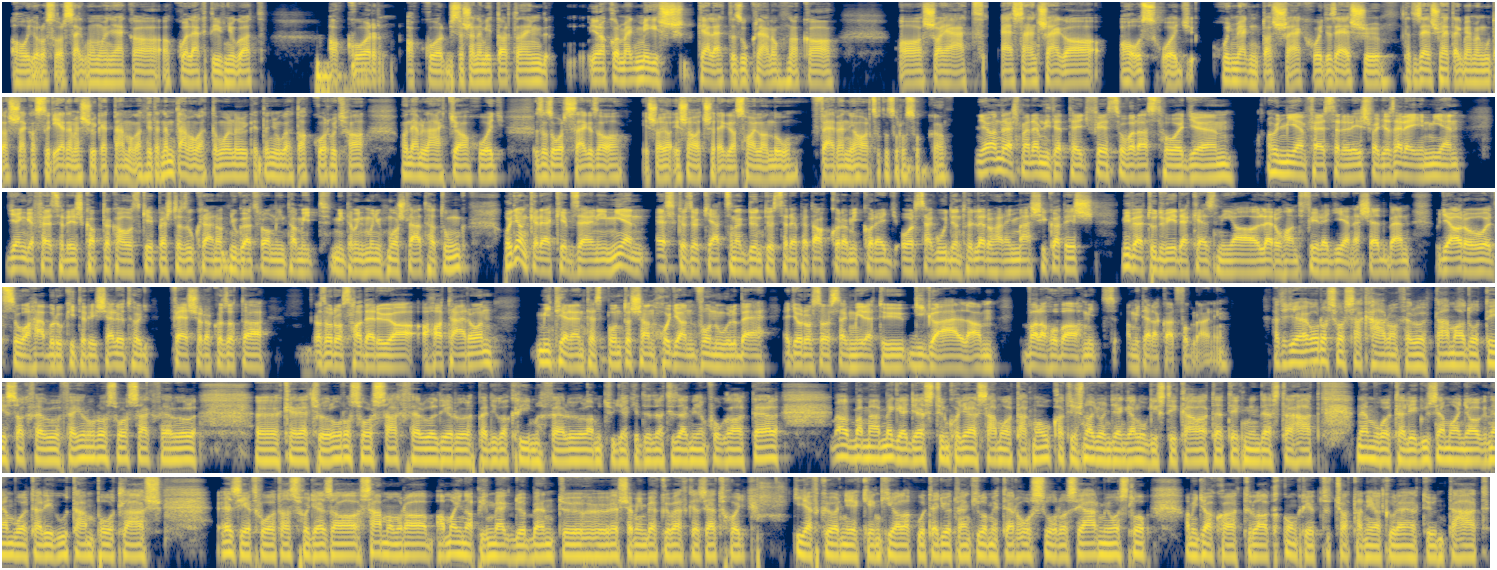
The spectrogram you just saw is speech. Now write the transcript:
ahogy Oroszországban mondják, a, a kollektív nyugat, akkor, akkor biztosan nem itt tartanánk, ugyanakkor meg mégis kellett az ukránoknak a, a saját elszántsága ahhoz, hogy, hogy megmutassák, hogy az első, tehát az első hetekben megmutassák azt, hogy érdemes őket támogatni. Tehát nem támogatta volna őket a nyugat akkor, hogyha ha nem látja, hogy ez az ország ez a, és, a, és a hadserege az hajlandó felvenni a harcot az oroszokkal. Ja, András már említette egy fél szóval azt, hogy, hogy milyen felszerelés, vagy az elején milyen gyenge felszerelést kaptak ahhoz képest az ukránok nyugatról, mint amit, mint amit mondjuk most láthatunk. Hogyan kell elképzelni, milyen eszközök játszanak döntő szerepet akkor, amikor egy ország úgy dönt, hogy lerohan egy másikat, és mivel tud védekezni a lerohant fél egy ilyen esetben? Ugye arról volt szó a háború kitörés előtt, hogy felsorakozott a, az orosz haderő a, a határon, mit jelent ez pontosan, hogyan vonul be egy Oroszország méretű gigaállam valahova, amit, amit el akar foglalni? Hát ugye Oroszország három felől támadott, észak felől, fehér Oroszország felől, keletről Oroszország felől, délről pedig a Krím felől, amit ugye 2014-ben foglalt el. Már megegyeztünk, hogy elszámolták magukat, és nagyon gyenge logisztikával tették mindezt, tehát nem volt elég üzemanyag, nem volt elég utánpótlás, ezért volt az, hogy ez a számomra a mai napig megdöbbentő esemény bekövetkezett, hogy Kiev környékén kialakult egy 50 km hosszú orosz járműoszlop, ami gyakorlatilag konkrét csata nélkül eltűnt, tehát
